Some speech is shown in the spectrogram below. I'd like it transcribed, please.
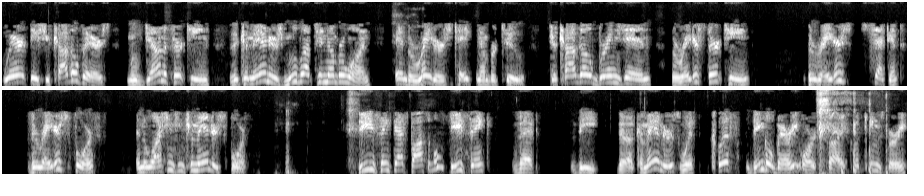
where the Chicago Bears move down to 13, the Commanders move up to number one, and the Raiders take number two. Chicago brings in the Raiders 13, the Raiders second, the Raiders fourth, and the Washington Commanders fourth. Do you think that's possible? Do you think that the the Commanders with Cliff Dingleberry or sorry Cliff Kingsbury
